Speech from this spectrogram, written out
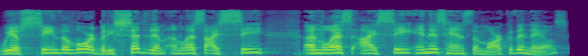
We have seen the Lord. But he said to them, Unless I see, unless I see in his hands the mark of the nails,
